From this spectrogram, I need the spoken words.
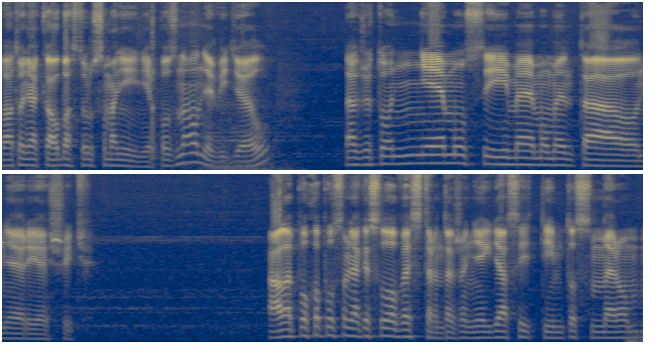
Bola to nejaká oblasť, ktorú som ani nepoznal, nevidel. Takže to nemusíme momentálne riešiť. Ale pochopil som nejaké slovo western, takže niekde asi týmto smerom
